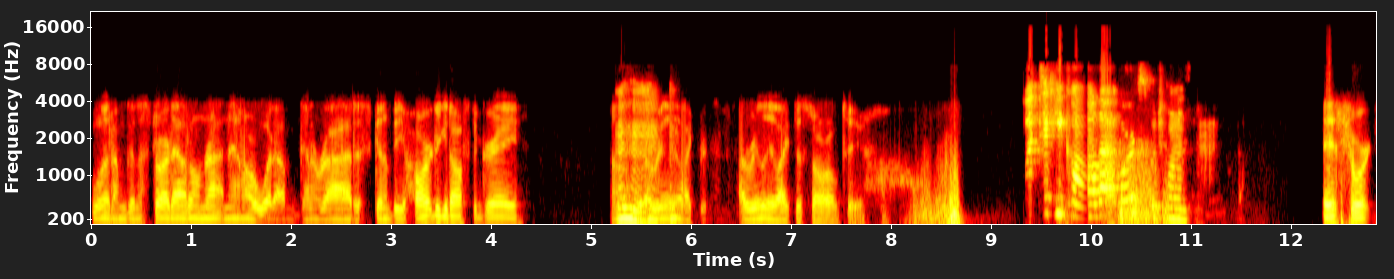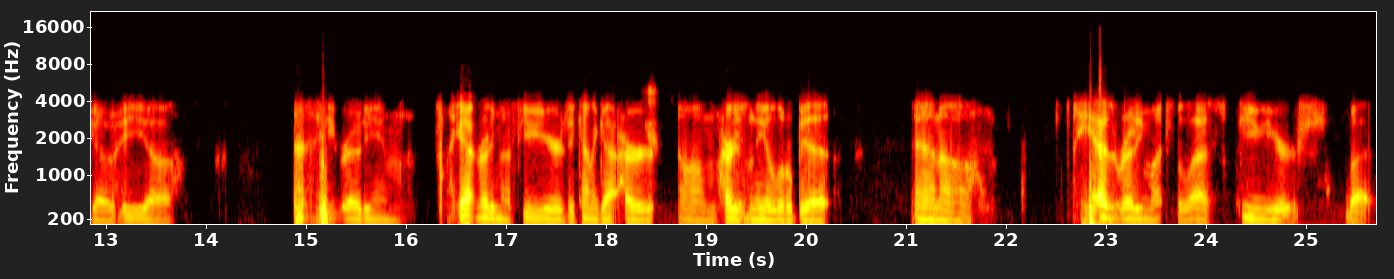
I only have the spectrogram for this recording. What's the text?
what I'm going to start out on right now or what I'm going to ride. It's going to be hard to get off the gray. Um, mm-hmm. I really like I really like the sorrel too. What did he call that horse? Which one is that? It's short go. He uh he rode him. He hadn't rode him in a few years. He kind of got hurt, um, hurt his knee a little bit, and uh he hasn't rode him much the last few years. But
